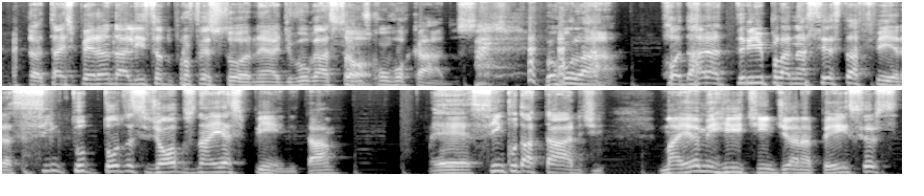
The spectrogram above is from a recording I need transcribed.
tá, tá, esperando a lista do professor, né? A divulgação Tô. dos convocados. Vamos lá. Rodada tripla na sexta-feira. Todos esses jogos na ESPN, tá? É, cinco da tarde, Miami Heat e Indiana Pacers.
